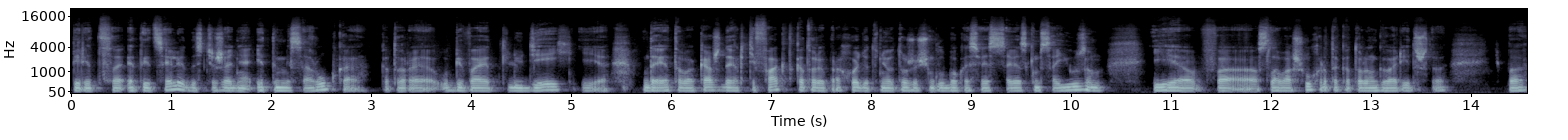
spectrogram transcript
перед этой целью достижения – это мясорубка, которая убивает людей. И до этого каждый артефакт, который проходит, у него тоже очень глубокая связь с Советским Союзом. И в слова Шухарта, который он говорит, что типа,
